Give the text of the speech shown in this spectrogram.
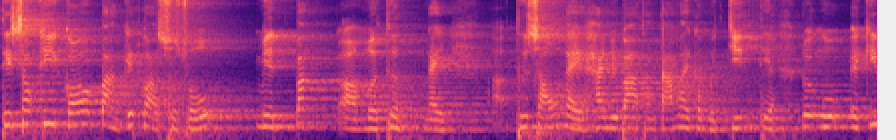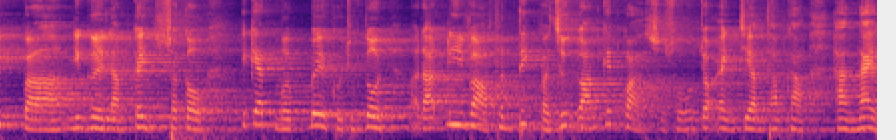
Thì sau khi có bảng kết quả sổ số, số miền Bắc à, mở thưởng ngày à, thứ sáu ngày 23 tháng 8 2019 thì đội ngũ ekip và những người làm kênh soi cầu XSMB của chúng tôi à, đã đi vào phân tích và dự đoán kết quả số, số cho anh chị em tham khảo hàng ngày.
